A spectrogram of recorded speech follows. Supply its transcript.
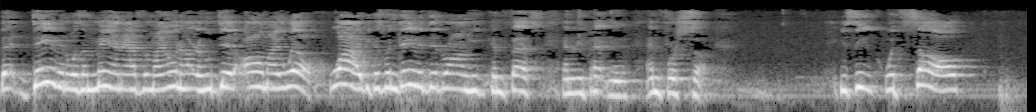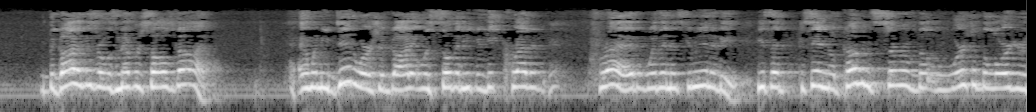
that David was a man after my own heart who did all my will. Why? Because when David did wrong, he confessed and repented and forsook. You see, with Saul, the God of Israel was never Saul's God. And when he did worship God, it was so that he could get credit, cred within his community. He said to Samuel, come and serve the, worship the Lord your,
